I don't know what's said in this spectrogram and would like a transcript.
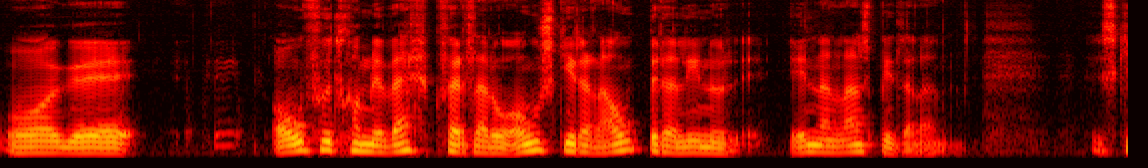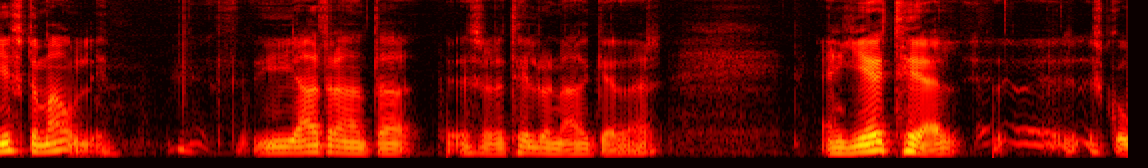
og e, ófullkomni verkferðlar og óskýrar ábyrðalínur innan landsbítala skiptu máli í aðræðanda þessari tilvöna aðgerðar en ég tel sko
